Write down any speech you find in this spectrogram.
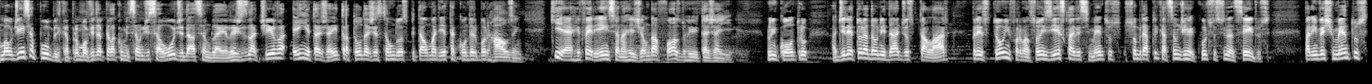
Uma audiência pública promovida pela Comissão de Saúde da Assembleia Legislativa em Itajaí tratou da gestão do Hospital Marieta Konderborghausen, que é referência na região da Foz do Rio Itajaí. No encontro, a diretora da unidade hospitalar prestou informações e esclarecimentos sobre a aplicação de recursos financeiros para investimentos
